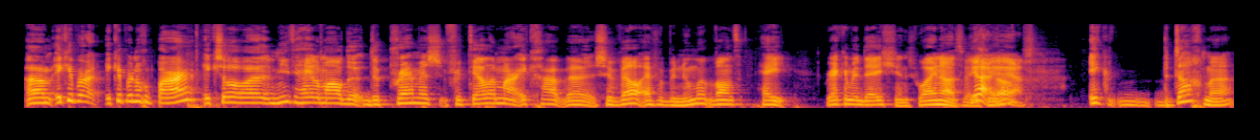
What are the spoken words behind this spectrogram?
Ehm, ik, heb er, ik heb er nog een paar. Ik zal eh, niet helemaal de, de premise vertellen, maar ik ga eh, ze wel even benoemen. Want, hey, recommendations, why not, weet ja, je ja, wel? ja. Ik bedacht me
